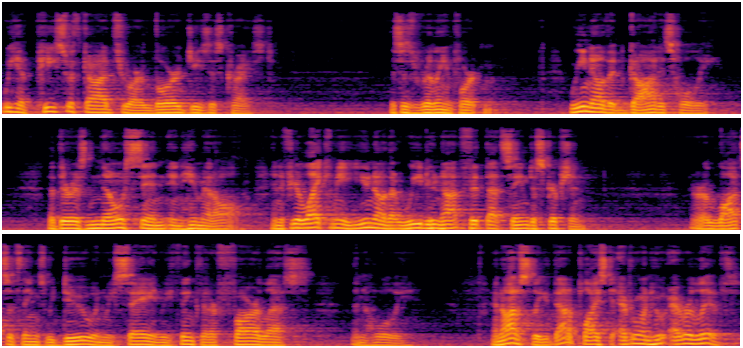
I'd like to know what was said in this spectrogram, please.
we have peace with God through our Lord Jesus Christ. This is really important. We know that God is holy, that there is no sin in him at all. And if you're like me, you know that we do not fit that same description. There are lots of things we do and we say and we think that are far less than holy. And honestly, that applies to everyone who ever lived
